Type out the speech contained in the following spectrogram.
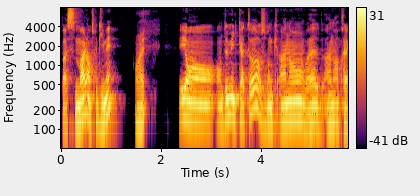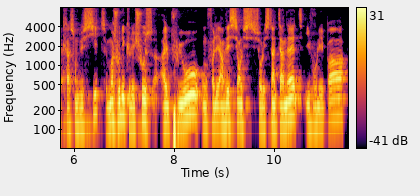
passent mal entre guillemets. Ouais. Et en, en 2014, donc un an, ouais, un an après la création du site, moi je voulais que les choses aillent plus haut. On fallait investir sur le site internet. Ils voulaient pas.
